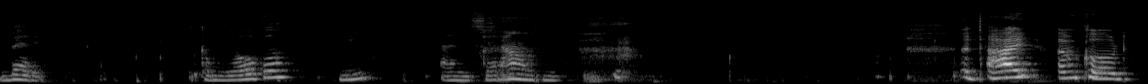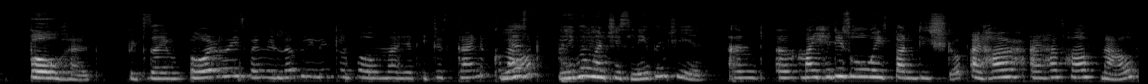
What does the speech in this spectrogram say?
Very big head. It comes over me and surrounds me. And I am called Bowhead because I have always very lovely little bow on my head. It just kind of come Yes, out. even when she's sleeping, she is. and um, my head is always bandaged up. I have I have half mouth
